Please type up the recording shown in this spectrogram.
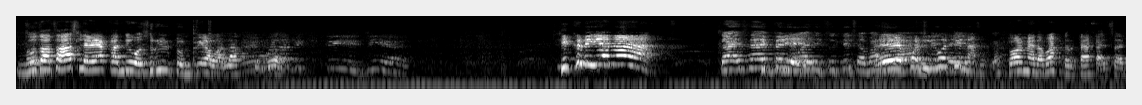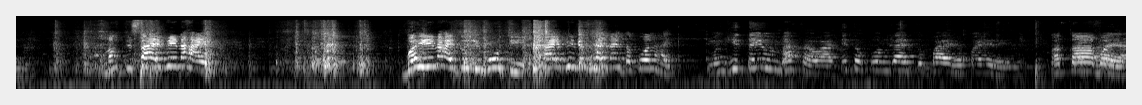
दुधाचा असल्या एका दिवस रिटून प्यावा लागतो. इकडे ये ना. काय ये. ए पडली होती ना. टोमॅला भाकर टाकाय चालली. मग ती साहेबीन आहे बहीण आहे तुझी मोठी. साहेबीन काय नाही तर कोण आहे? मग इथं येऊन बसावा. तिथं कोण जायचं पायऱ्या पायऱ्या आता बाया.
